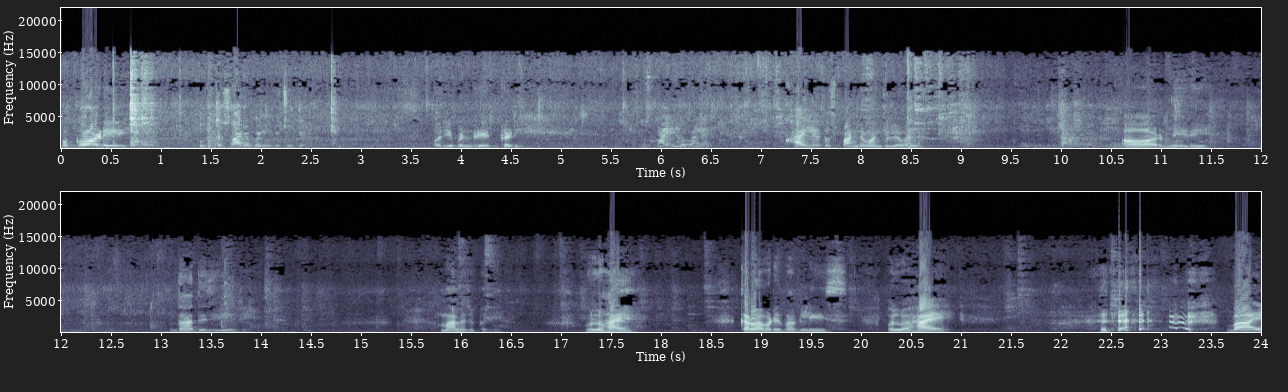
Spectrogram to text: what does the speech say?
पकौड़े। उतने सारे बन भी चुके हैं। और ये बन रही है कड़ी खाई लियो तो पांडे मंचूले वाला। और मेरी दादी जी है जी माला जो पड़ी बोलो हाय करवा बड़े पा प्लीज़ बोलो हाय। बाय।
